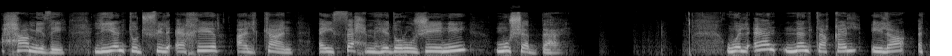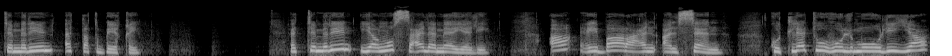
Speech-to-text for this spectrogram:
حامضي لينتج في الأخير الكان أي فحم هيدروجيني مشبع. والآن ننتقل إلى التمرين التطبيقي. التمرين ينص على ما يلي. أ عبارة عن ألسان كتلته المولية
